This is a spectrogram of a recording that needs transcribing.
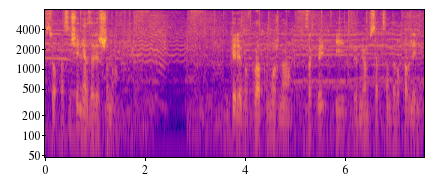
Все, посещение завершено. Теперь эту вкладку можно закрыть и вернемся в центр управления.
